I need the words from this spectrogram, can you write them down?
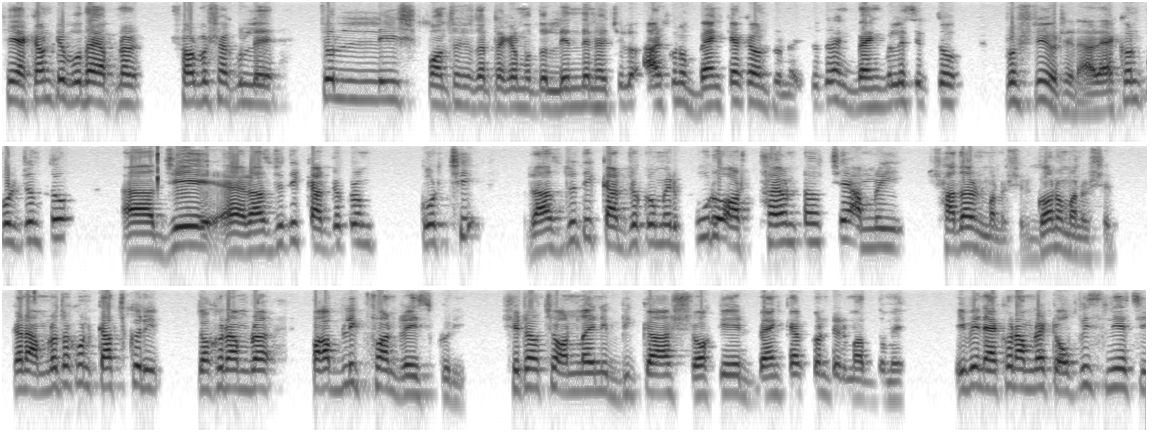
সেই অ্যাকাউন্টে বোধহয় আপনার সর্বসাকুল্যে চল্লিশ, পঞ্চাশ হাজার টাকার মতো লেনদেন হয়েছিল। আর কোনো ব্যাংক অ্যাকাউন্টও নয় সুতরাং ব্যাংক ব্যালেন্সের তো প্রশ্নই ওঠে না। আর এখন পর্যন্ত যে রাজনৈতিক কার্যক্রম করছি, রাজনৈতিক কার্যক্রমের পুরো অর্থায়নটা হচ্ছে আমি সাধারণ মানুষের, গণমানুষের। কারণ আমরা যখন কাজ করি তখন আমরা পাবলিক ফান্ড রেজ করি সেটা হচ্ছে অনলাইনে বিকাশ রকেট ব্যাংক অ্যাকাউন্টের মাধ্যমে। ইভেন এখন আমরা একটা অফিস নিয়েছি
